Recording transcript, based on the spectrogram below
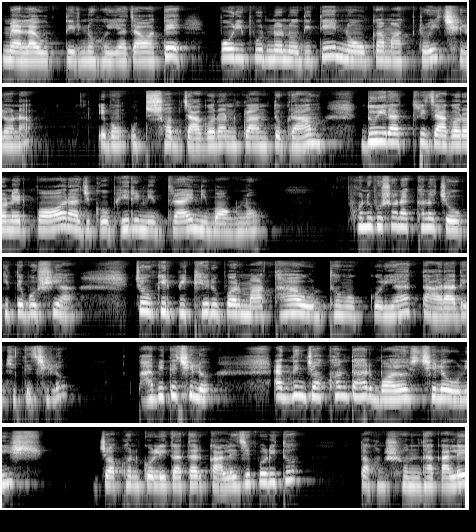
মেলা উত্তীর্ণ হইয়া যাওয়াতে পরিপূর্ণ নদীতে নৌকা মাত্রই ছিল না। এবং উৎসব জাগরণ ক্লান্ত গ্রাম। দুই রাত্রি জাগরণের পর আজ গভীর নিদ্রায় নিমগ্ন। ফণিভূষণ একখানা চৌকিতে বসিয়া চৌকির পিঠের উপর মাথা ঊর্ধ্বমুখ করিয়া তারা দেখিতেছিল। ভাবিতেছিল, একদিন যখন তাহার বয়স ছিল উনিশ, যখন কলিকাতার কালেজে পড়িত, তখন সন্ধ্যাকালে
